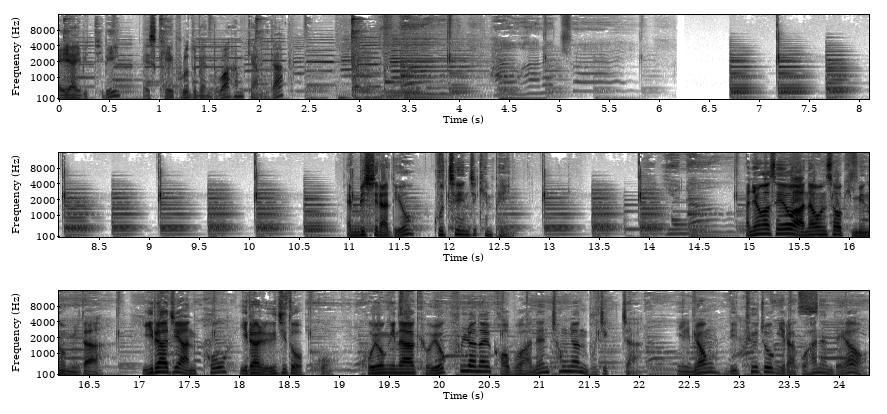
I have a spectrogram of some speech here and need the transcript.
AIBTV SK 브로드밴드와 함께합니다. MBC 라디오 Good Change 캠페인 안녕하세요. 아나운서 김민호입니다. 일하지 않고 일할 의지도 없고 고용이나 교육, 훈련을 거부하는 청년 무직자, 일명 니트족이라고 하는데요.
